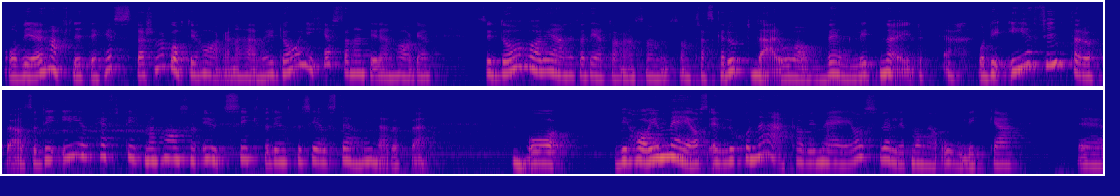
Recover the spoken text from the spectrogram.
Och vi har haft lite hästar som har gått i hagarna här, men idag gick hästarna inte i den hagen. Så idag var det en av deltagarna som, som traskade upp där och var väldigt nöjd. Ja. Och det är fint där uppe, alltså det är häftigt, man har en sån utsikt och det är en speciell stämning där uppe. Och vi har ju med oss, evolutionärt har vi med oss väldigt många olika eh,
